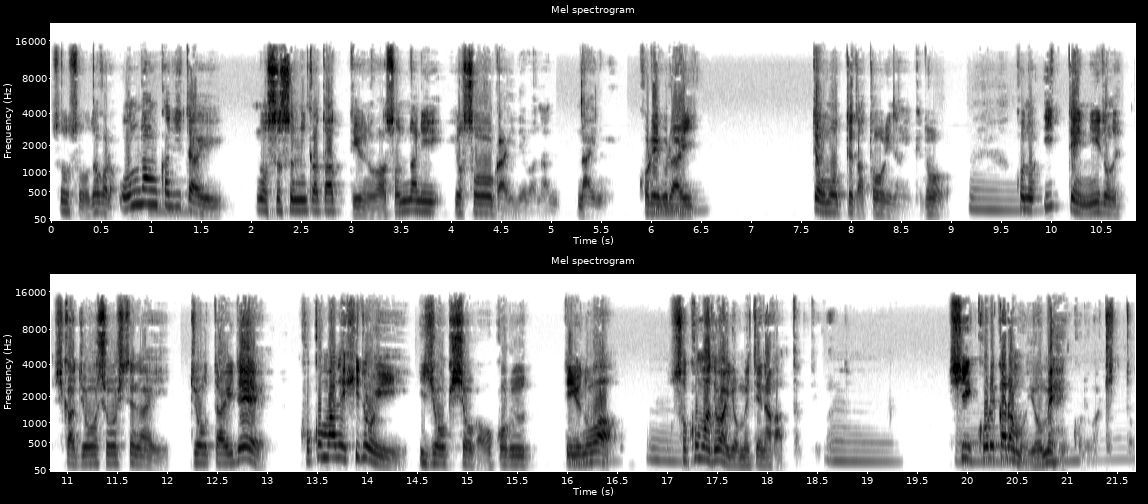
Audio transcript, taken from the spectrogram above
そうそう。だから温暖化自体の進み方っていうのはそんなに予想外ではなないのよ。これぐらいって思ってた通りなんやけど、うん。この1.2度しか上昇してない状態で、ここまでひどい異常気象が起こるっていうのは、うん、そこまでは読めてなかったっていうか。うん。し、これからも読めへん、これはきっと。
